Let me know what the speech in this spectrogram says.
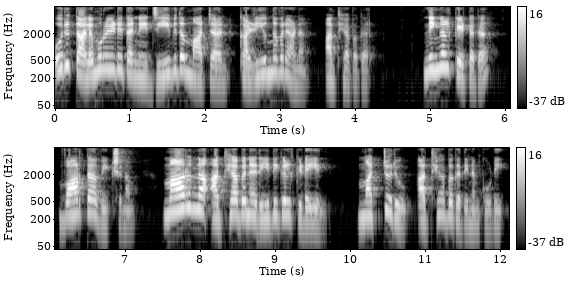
ഒരു തലമുറയുടെ തന്നെ ജീവിതം മാറ്റാൻ കഴിയുന്നവരാണ് അധ്യാപകർ. നിങ്ങൾ കേട്ടത് വാർത്താ വീക്ഷണം. മാറുന്ന അധ്യാപന രീതികൾക്കിടയിൽ മറ്റൊരു അധ്യാപക ദിനം കൂടി.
